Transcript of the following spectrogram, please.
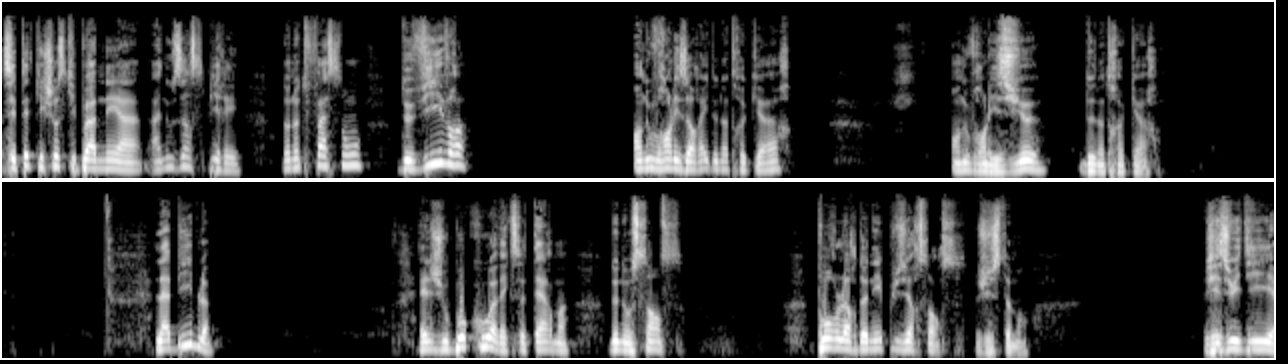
C'est peut-être quelque chose qui peut amener à, nous inspirer dans notre façon de vivre en ouvrant les oreilles de notre cœur, en ouvrant les yeux de notre cœur. La Bible, elle joue beaucoup avec ce terme de nos sens pour leur donner plusieurs sens, justement. Jésus dit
